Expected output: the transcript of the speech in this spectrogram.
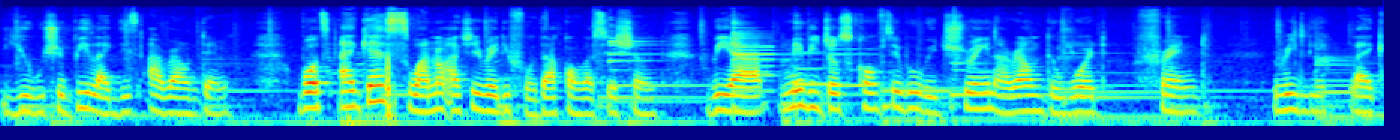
you should be like this around them. But I guess we're not actually ready for that conversation. We are maybe just comfortable with throwing around the word friend. Really, like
